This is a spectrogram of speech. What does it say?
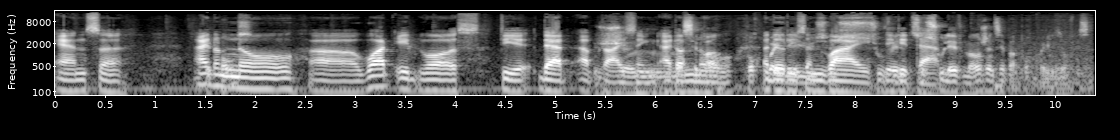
Answer I don't know uh, what it was the, that uprising. Je I don't know pas pourquoi the il y a eu reason why they did that. soulèvement. Je ne sais pas pourquoi ils ont fait ça.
